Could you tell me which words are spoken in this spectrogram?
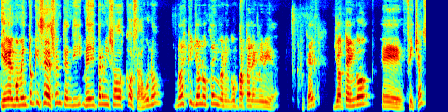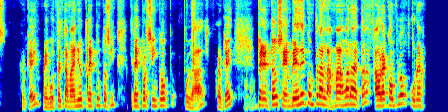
Y en el momento que hice eso, entendí, me di permiso a dos cosas. Uno, no es que yo no tengo ningún papel en mi vida. ¿okay? Yo tengo eh, fichas, ¿ok? Me gusta el tamaño 3.5, 3 por 5 pulgadas, ¿ok? Pero entonces, en vez de comprar las más baratas, ahora compro unas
